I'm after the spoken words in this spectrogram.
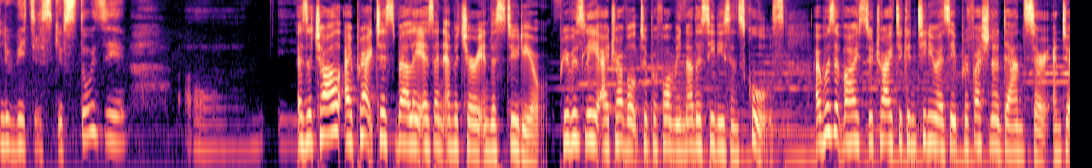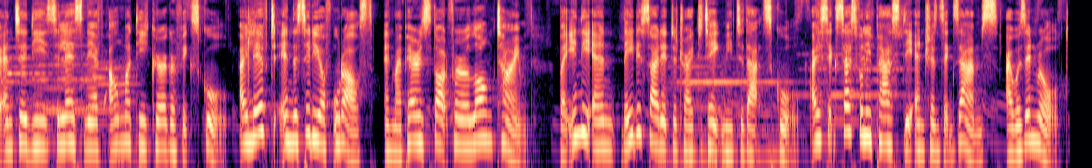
любительски в студии. as a child, I practiced ballet as an amateur in the studio. Previously, I traveled to perform in other cities and schools. I was advised to try to continue as a professional dancer and to enter the Seleznev Almaty Choreographic School. I lived in the city of Urals, and my parents thought for a long time but in the end, they decided to try to take me to that school. I successfully passed the entrance exams. I was enrolled.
